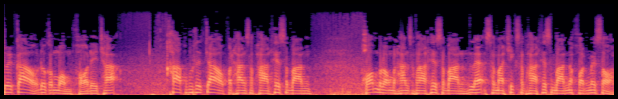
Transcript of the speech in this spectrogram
ด้วยก้าวด้วยกระหม่อมขอเดชะ ข้าพระพุทธเจ้าประธานสภาเทศบาล พร้อมรองประธานสภาเทศบาล และสมาชิกสภาเทศบาลนครแม่สอด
